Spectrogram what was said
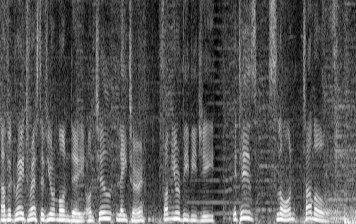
Have a great rest of your Monday. Until later, from your BBG, it is Sloan Tomo.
